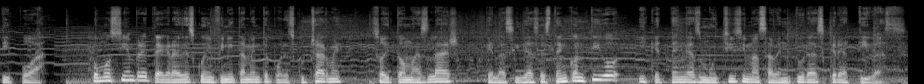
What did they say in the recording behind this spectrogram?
tipo A. Como siempre te agradezco infinitamente por escucharme. Soy Thomas Lash, que las ideas estén contigo y que tengas muchísimas aventuras creativas.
